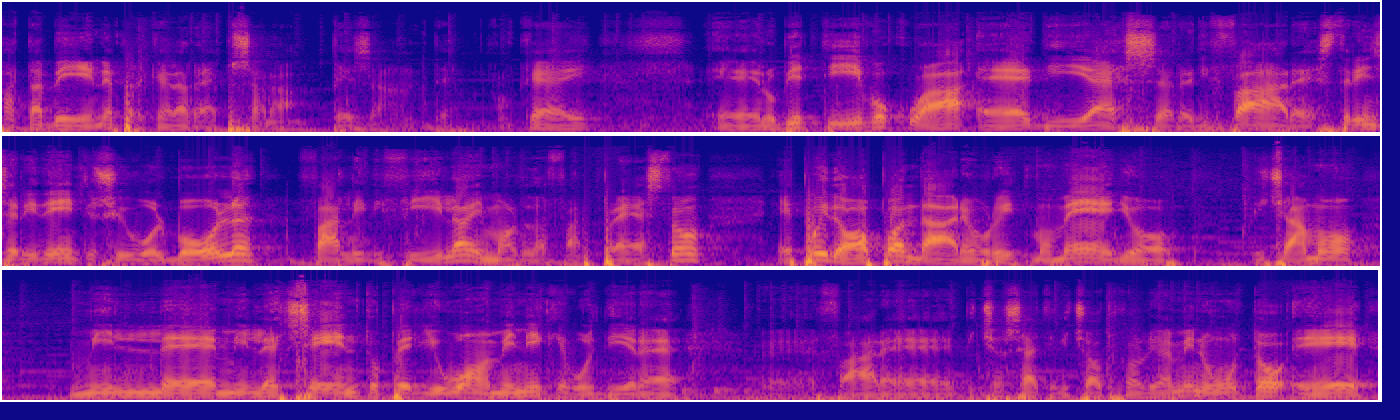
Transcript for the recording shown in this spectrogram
fatta bene perché la rep sarà pesante. Ok? Eh, l'obiettivo qua è di essere, di fare, stringere i denti sui wall ball, farli di fila in modo da far presto e poi dopo andare a un ritmo medio, diciamo 1000-1100 per gli uomini, che vuol dire fare 17-18 calorie al minuto e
